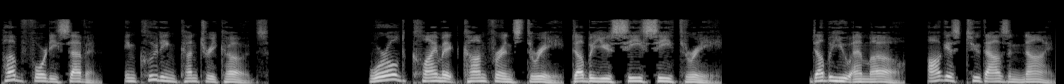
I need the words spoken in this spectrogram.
Pub 47 including country codes. World Climate Conference 3 WCC3 WMO August 2009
